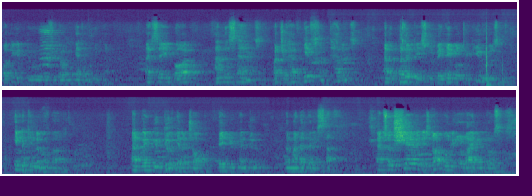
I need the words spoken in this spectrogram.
what do you do if you don't get an income? I say, God understands, but you have gifts and talents and abilities to be able to use in the kingdom of God. And when you do get a job, then you can do the mandatory stuff. And so sharing is not only providing groceries,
